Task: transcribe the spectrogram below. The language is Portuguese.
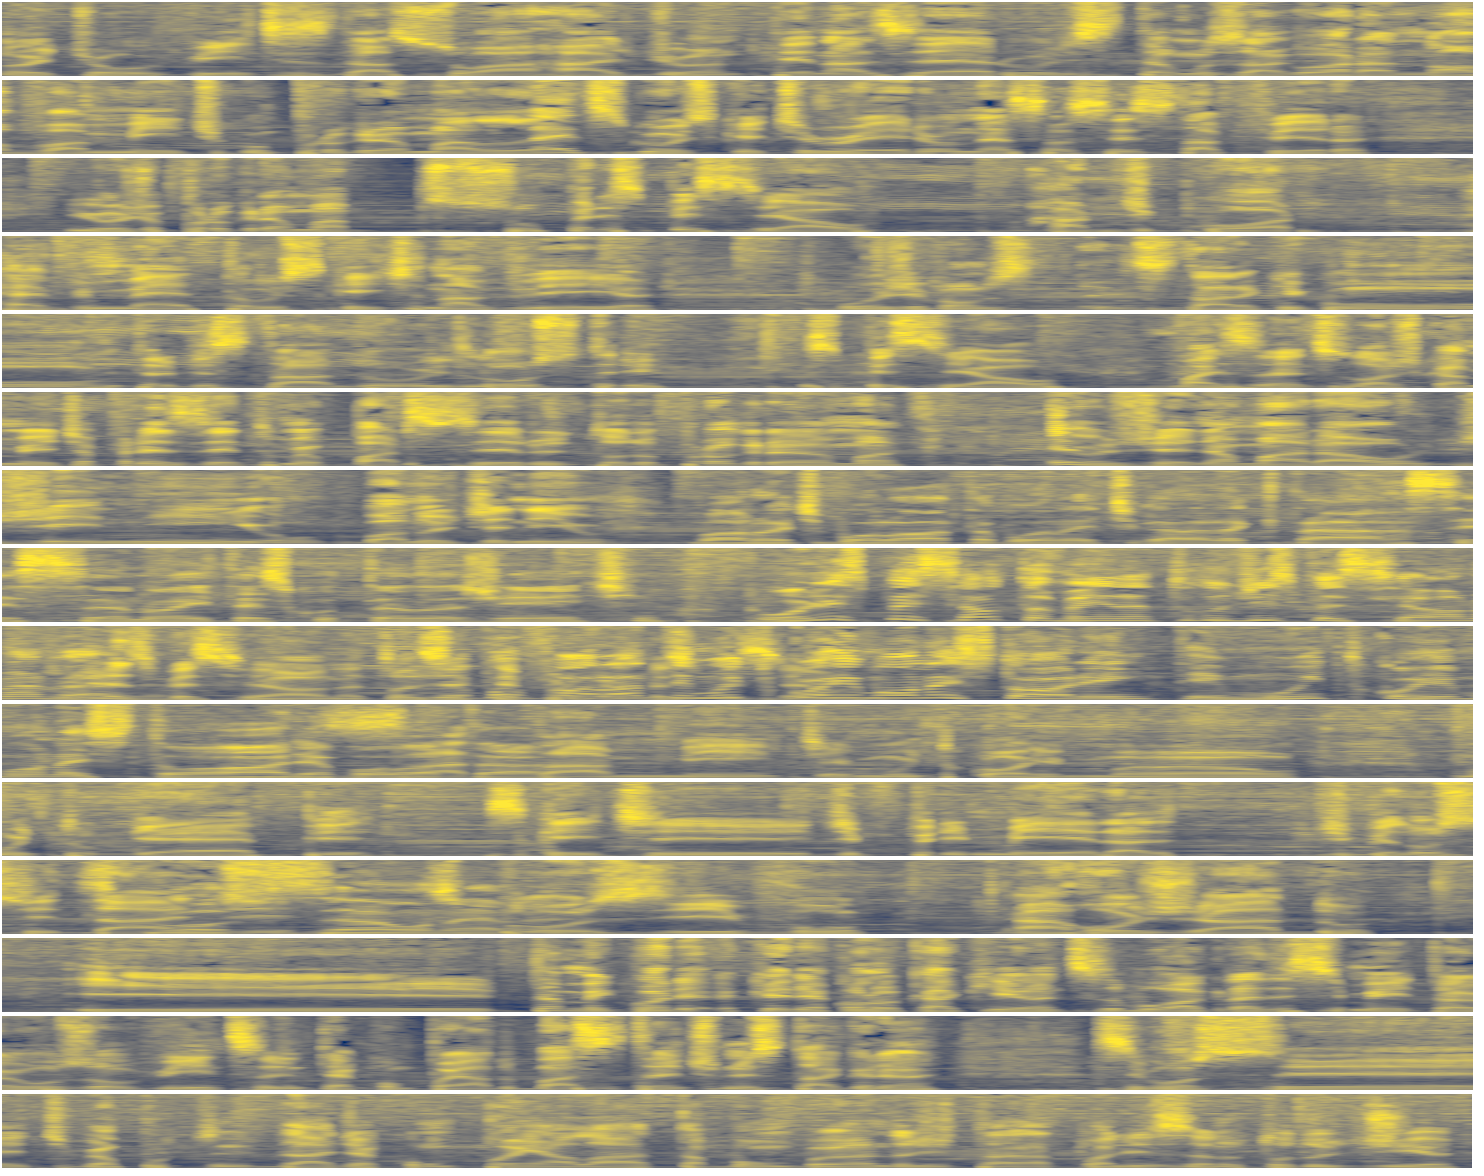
Noite, ouvintes da sua rádio Antena Zero. Estamos agora novamente com o programa Let's Go Skate Radio nessa sexta-feira. E hoje o programa super especial, hardcore, heavy metal, skate na veia. Hoje vamos estar aqui com um entrevistado ilustre, especial. Mas antes, logicamente, apresento o meu parceiro de todo o programa, Eugênio Amaral, Geninho. Boa noite, Geninho. Boa noite, Bolota. Boa noite, galera que tá acessando aí, tá escutando a gente. Hoje é especial também, né? Todo dia especial, né, velho? Todo dia especial, né? Todo dia Só pra tem falar, tem muito especial. corrimão na história, hein? Tem muito corrimão na história, Bolota. Exatamente, é muito corrimão, muito gap, skate de primeira, de velocidade, Explosão, né, explosivo, arrojado. E também queria- queria colocar aqui antes o agradecimento aos ouvintes, a gente tem acompanhado bastante no Instagram. Se você tiver oportunidade, acompanha lá, tá bombando, a gente tá atualizando todo dia.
